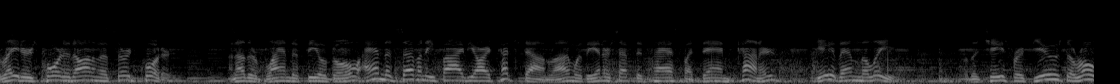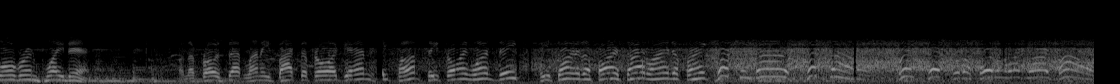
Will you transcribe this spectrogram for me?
The Raiders poured it on in the third quarter. Another Blanda field goal and a 75-yard touchdown run with the intercepted pass by Dan Conners gave them the lead. But the Chiefs refused to roll over and play dead. On the pro set, Lenny's back to throw again. He pumps. He's throwing one deep. He's throwing to the far sideline to Frank. Down. Touchdown. Frank Hooks with a 41-yard foul.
